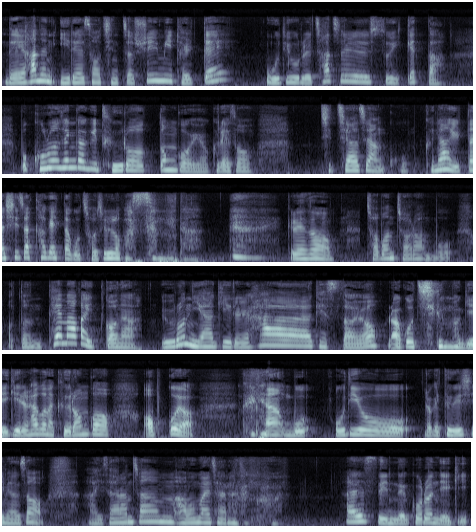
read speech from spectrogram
내 하는 일에서 진짜 쉼이 될 때 오디오를 찾을 수 있겠다. 뭐 그런 생각이 들었던 거예요. 그래서 지체하지 않고 그냥 일단 시작하겠다고 저질러 봤습니다. 그래서 저번처럼 뭐 어떤 테마가 있거나 이런 이야기를 하겠어요? 라고 지금 막 얘기를 하거나 그런 거 없고요. 그냥 뭐 오디오 이렇게 들으시면서 아, 이 사람 참 아무 말 잘하는군. 할 수 있는 그런 얘기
